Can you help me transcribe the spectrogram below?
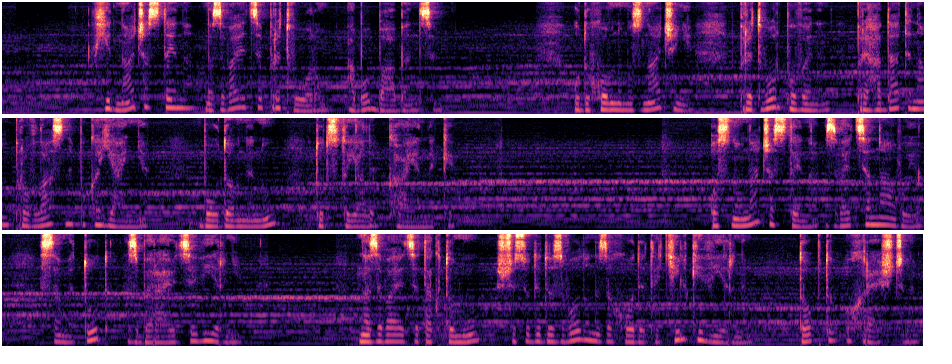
Вхідна частина називається притвором або бабенцем. У духовному значенні притвор повинен пригадати нам про власне покаяння, бо у давнину тут стояли каяники. Основна частина зветься навою, саме тут збираються вірні. Називається так тому, що сюди дозволено заходити тільки вірним, тобто охрещеним.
